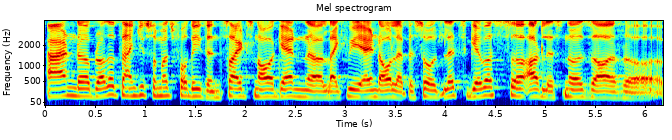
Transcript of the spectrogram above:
And uh, brother, thank you so much for these insights. Now, again, uh, like we end all episodes, let's give us uh, our listeners our uh,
